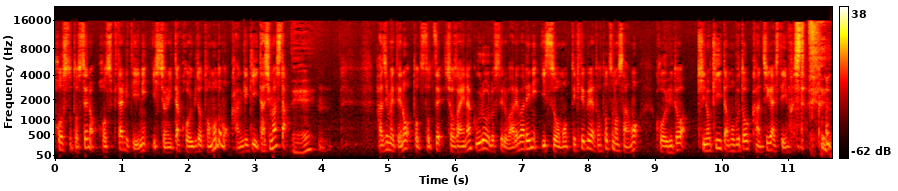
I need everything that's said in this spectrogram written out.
ホストとしてのホスピタリティに一緒にいた恋人ともども感激いたしました。え初めてのとつとつで所在なくうろうろしてる我々に椅子を持ってきてくれたとつのさんを恋人は気の利いたモブと勘違いしていました。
